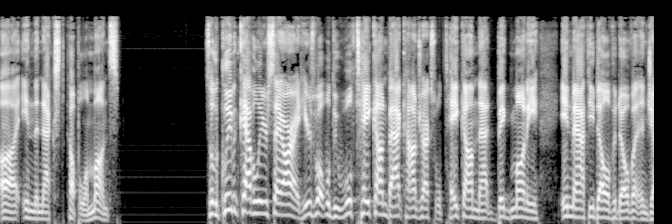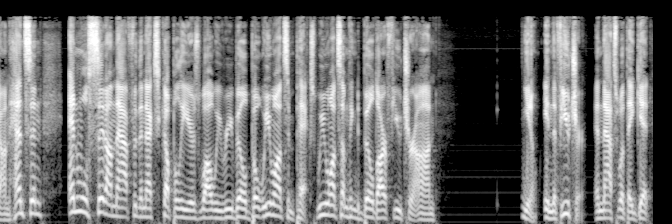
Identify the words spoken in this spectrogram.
uh, in the next couple of months. So the Cleveland Cavaliers say, all right, here's what we'll do. We'll take on bad contracts. We'll take on that big money in Matthew Dellavedova and John Henson, and we'll sit on that for the next couple of years while we rebuild. But we want some picks. We want something to build our future on, you know, in the future. And that's what they get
